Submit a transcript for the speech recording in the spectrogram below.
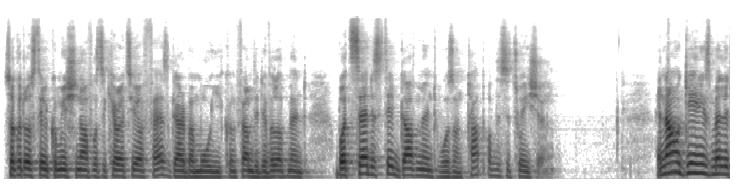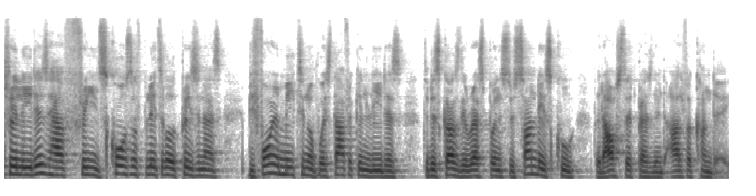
Sokoto State Commissioner for Security Affairs Garba Moyi confirmed the development but said the state government was on top of the situation. And now Guinea's military leaders have freed scores of political prisoners before a meeting of West African leaders to discuss the response to Sunday's coup that ousted President Alpha Conde.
